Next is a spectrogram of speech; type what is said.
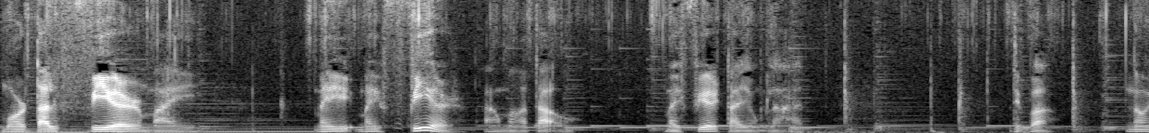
mortal fear, may may may fear ang mga tao. May fear tayong lahat. 'Di ba? No,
